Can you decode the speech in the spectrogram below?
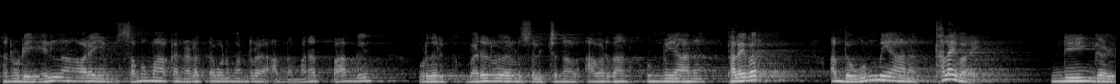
தன்னுடைய எல்லாரையும் சமமாக நடத்த வேண்டும் என்ற அந்த மனப்பாங்கு ஒருவருக்கு வருகிறது என்று சொல்லி சொன்னால் அவர்தான் உண்மையான தலைவர். அந்த உண்மையான தலைவரை நீங்கள்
